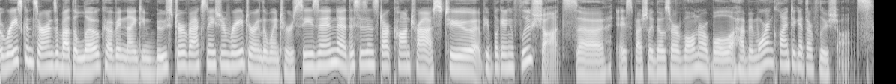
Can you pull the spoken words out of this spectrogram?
raised concerns about the low COVID 19 booster vaccination rate during the winter season. Uh, this is in stark contrast to people getting flu shots, uh, especially those who are vulnerable, have been more inclined to get their flu shots.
